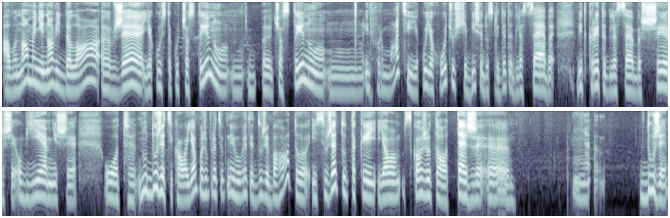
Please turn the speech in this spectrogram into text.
А вона мені навіть дала вже якусь таку частину, частину інформації, яку я хочу ще більше дослідити для себе, відкрити для себе ширше, об'ємніше. От ну дуже цікаво. Я можу про цю книгу говорити дуже багато. І сюжет тут такий, я вам скажу, то теж. Е, Дуже,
